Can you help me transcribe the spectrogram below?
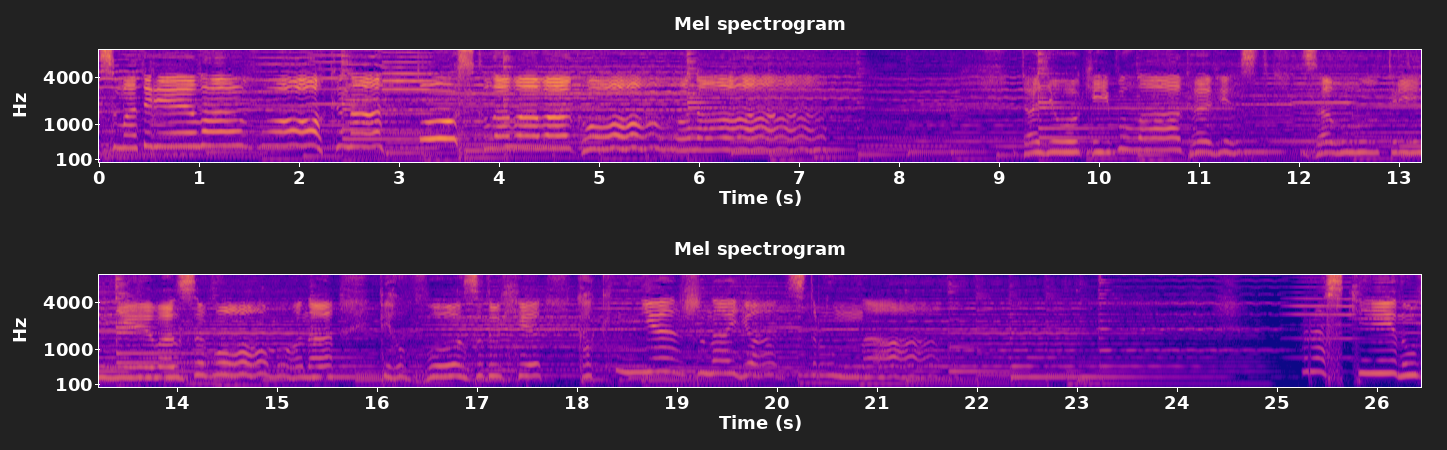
смотрела в окна тусклого вагона. Далекий благовест за утреннего звона Пел в воздухе, как нежная Раскинув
